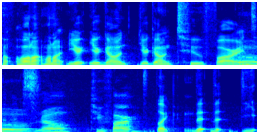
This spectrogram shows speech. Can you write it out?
F- hold on. Hold on. You're you're going you're going too far into oh this. no, too far. Like the, the, the,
